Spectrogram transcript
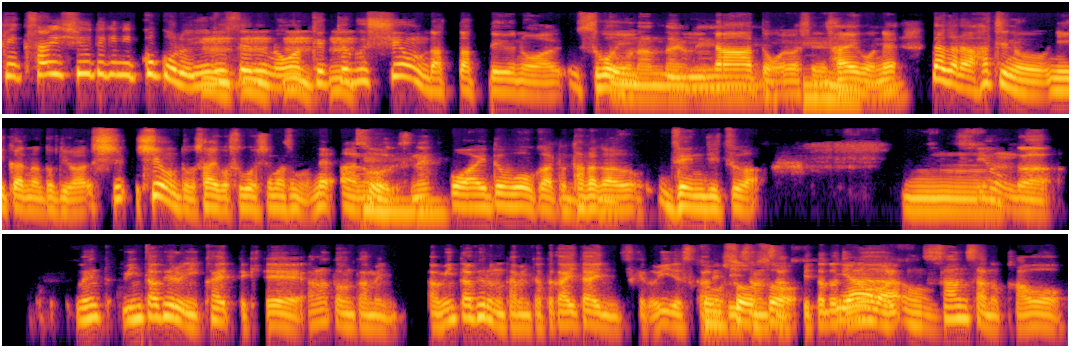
結最終的に心許せるのうんうんうんうんは結局シオンだったっていうのはすごいいいなと思いましたね、うん最後ね。だから8の2巻の時はシシオンと最後過ごしてますもんね。あの、そうですね。ホワイトウォーカーと戦う前日は。うん。シオンがウェンウィンターフェルに帰ってきて、あなたのために、あウィンターフェルのために戦いたいんですけど、いいですかレディそうそうサンサって言った時のサンサの顔、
